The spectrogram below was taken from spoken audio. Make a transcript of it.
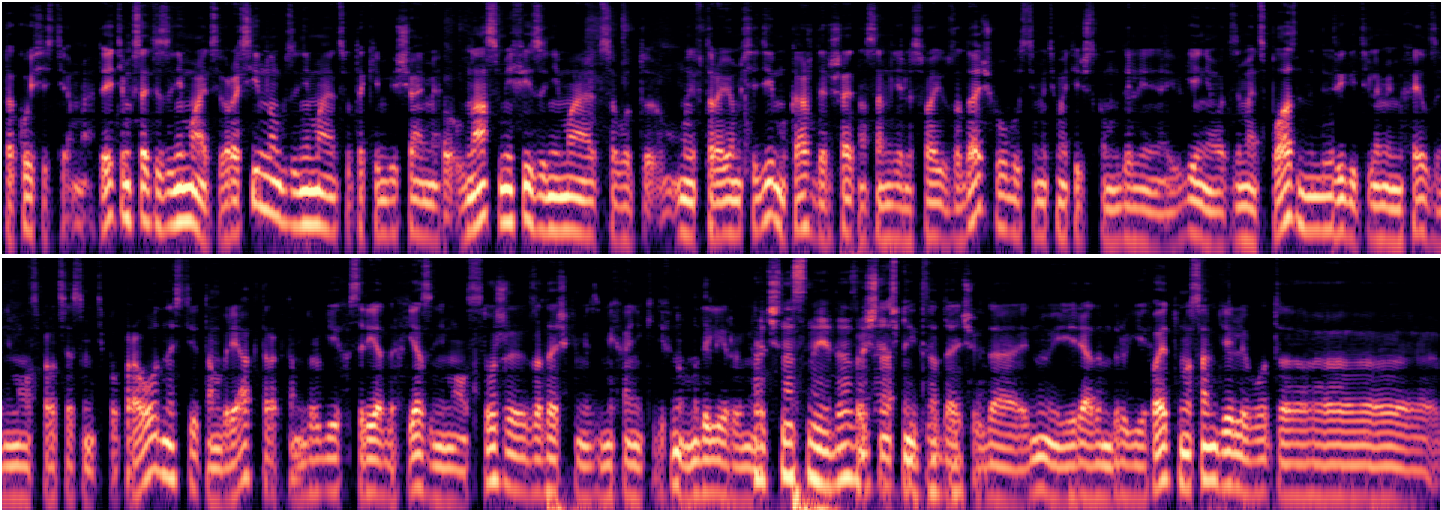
такой системы. Этим, кстати, занимается в России много занимается вот такими вещами. У нас МИФИ занимаются, вот мы втроем сидим, и каждый решает на самом деле свою задачу в области математического моделирования. Евгений вот занимается плазменными двигателями, Михаил занимался процессами теплопроводности, там в реакторах, там в других средах. Я занимался тоже задачками из механики, ну, моделирования. Прочностные, да, задачи? Прочностных задач, да, ну и рядом других. Поэтому, на самом деле, вот э,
